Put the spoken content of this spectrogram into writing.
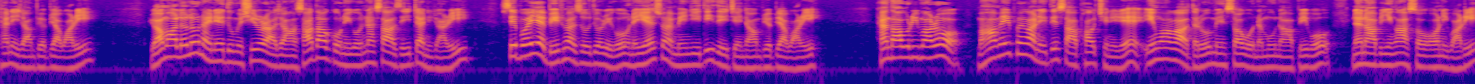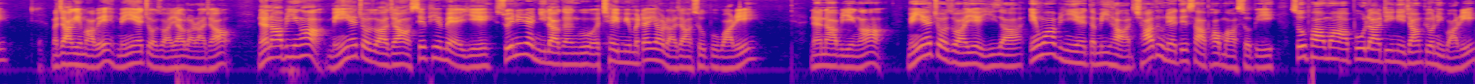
ထမ်းနေကြောင်းပြောပြပါတယ်။ရွာမှာလှုပ်လှုပ်နိုင်တဲ့သူမရှိတော့တာကြောင့်စားတောက်ကုန်တွေကိုနှက်ဆဈေးတက်နေတာတွေစစ်ပွဲရဲ့ဘေးထွက်ဆိုးကျိုးတွေကိုနေရဲဆွမ်းမင်းကြီးသိသိချင်းကြောင်းပြောပြပါရယ်ဟန်တာဝရီမှာတော့မဟာမိတ်ဖွဲ့ကနေတစ္ဆာဖောက်ချင်နေတဲ့အင်းဝါကဒရိုးမင်းစောကိုနမူနာပေးဖို့နန္နာဘီရင်ကစော်ဩနေပါရယ်မကြခင်မှာပဲမင်းရဲ့ကြော်စွာရောက်လာတာကြောင့် နန္နာဘီရင်ကမင်းရဲ့ကြော်စွာကြောင့်စစ်ဖြစ်မဲ့အရေးဆွေးနေတဲ့ညီလာခံကိုအချိန်မီမတက်ရောက်တာကြောင့်ဆိုပူပါရယ်နန္နာဘီရင်ကမင်းရဲ့ကြော်စွာရဲ့ရီးစားအင်းဝဘီရင်ရဲ့တမိဟာတခြားသူနဲ့တစ္ဆာဖောက်မှာဆိုပြီးဆိုဖာမှာအပူလာတီနေကြောင်းပြောနေပါရယ်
